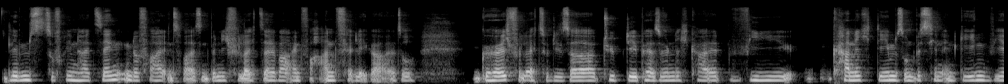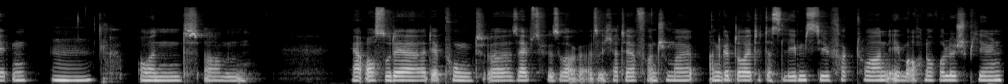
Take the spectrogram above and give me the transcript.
Lebenszufriedenheit senkende Verhaltensweisen bin ich vielleicht selber einfach anfälliger. Also gehöre ich vielleicht zu dieser Typ D-Persönlichkeit? Wie kann ich dem so ein bisschen entgegenwirken? Mhm. Und ähm, ja auch so der, der Punkt äh, Selbstfürsorge. Also ich hatte ja vorhin schon mal angedeutet, dass Lebensstilfaktoren eben auch eine Rolle spielen,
